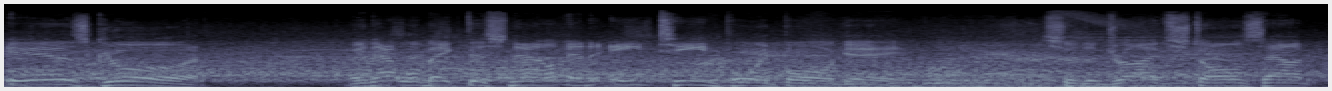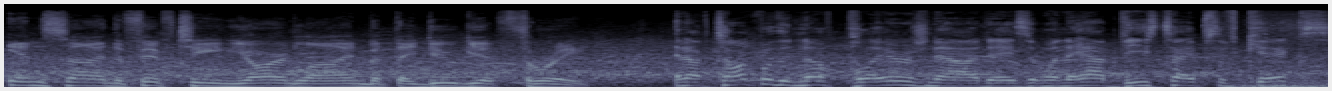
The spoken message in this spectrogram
is good. And that will make this now an 18-point ball game. So the drive stalls out inside the 15-yard line, but they do get three. And I've talked with enough players nowadays, and when they have these types of kicks,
